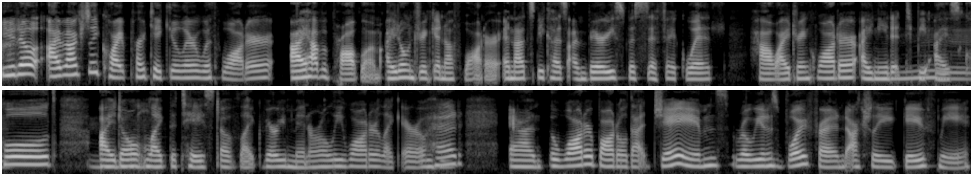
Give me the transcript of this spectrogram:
you know, I'm actually quite particular with water. I have a problem. I don't drink enough water, and that's because I'm very specific with how I drink water. I need it to be ice Mm. cold. I don't Mm. like the taste of like very minerally water like Arrowhead. And the water bottle that James, Rowena's boyfriend, actually gave me,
